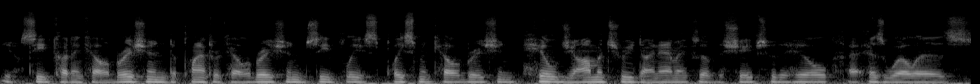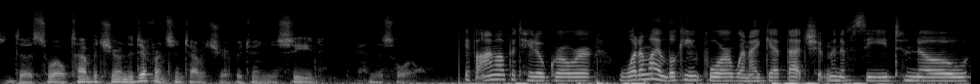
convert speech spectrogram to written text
you know seed cutting calibration to planter calibration, seed place placement calibration, hill geometry, dynamics of the shapes of the hill, as well as the soil temperature and the difference in temperature between the seed and the soil. If I'm a potato grower, what am I looking for when I get that shipment of seed to know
